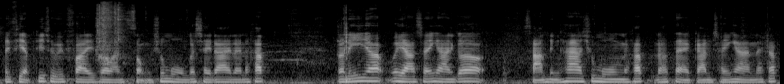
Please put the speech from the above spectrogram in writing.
ไปเสียบที่สวิตไฟประมาณ 2 ชั่วโมงก็ใช้ได้แล้วนะครับ ตอนนี้เวลาใช้งานก็ 3-5 ชั่วโมงนะครับ แล้วแต่การใช้งานนะครับ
